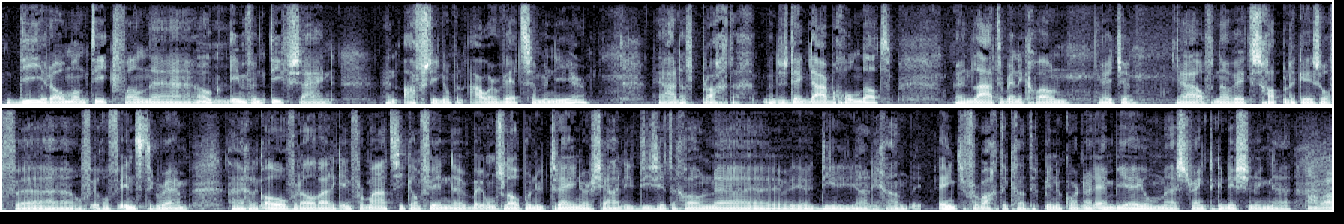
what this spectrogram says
Die romantiek van eh, ook inventief zijn en afzien op een ouderwetse manier. Ja, dat is prachtig. Dus ik denk, daar begon dat. En later ben ik gewoon, weet je, ja, of het nou wetenschappelijk is of, eh, of, of Instagram. Eigenlijk overal waar ik informatie kan vinden. Bij ons lopen nu trainers, ja, die, die zitten gewoon, eh, die, ja, die gaan. Eentje verwacht ik, gaat binnenkort naar de NBA om eh, strength and conditioning Oh,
